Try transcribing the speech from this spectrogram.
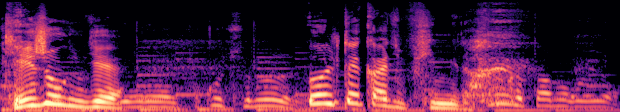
계속 이제 열어 풋고추를 얼 때까지 핍니다. 따먹어요.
